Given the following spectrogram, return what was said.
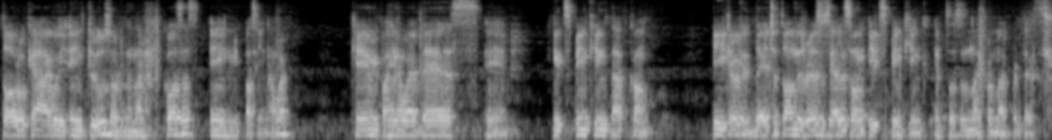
todo lo que hago e incluso ordenar cosas en mi página web. Que mi página web es eh, itspinking.com. Y creo que de hecho todas mis redes sociales son itspinking, entonces no hay forma de perderse.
